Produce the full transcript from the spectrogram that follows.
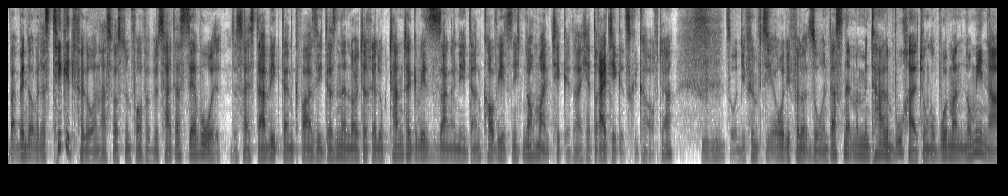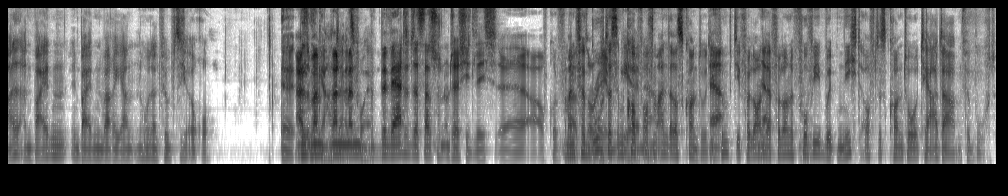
wenn du aber das Ticket verloren hast, was du im Vorfeld bezahlt hast, sehr wohl. Das heißt, da wiegt dann quasi, da sind dann Leute reluktanter gewesen zu sagen, nee, dann kaufe ich jetzt nicht nochmal ein Ticket. Da habe ich ja drei Tickets gekauft, ja. So, und die 50 Euro, die verlo- so, und das nennt man mentale Buchhaltung, obwohl man nominal an beiden, in beiden Varianten 150 Euro äh, Also man, man, als man vorher. bewertet das dann schon unterschiedlich äh, aufgrund von Man der Story verbucht das im Kopf Gehirn, auf ein anderes Konto. Die Ja. fünf, die verloren, Ja. Der verlorene Fuffi wird nicht auf das Konto Theaterabend verbucht.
